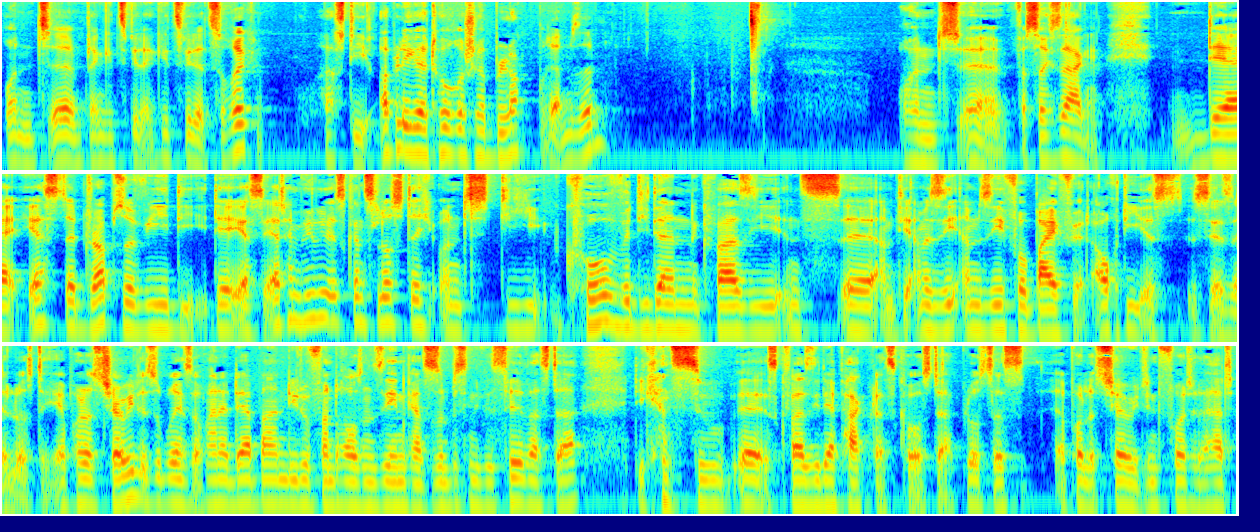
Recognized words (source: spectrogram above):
und äh, dann geht's wieder, geht's wieder zurück hast die obligatorische Blockbremse. Und äh, was soll ich sagen? Der erste Drop sowie die, der erste Airtime-Hügel ist ganz lustig und die Kurve, die dann quasi ins, äh, am, die, am, See, am See vorbeiführt, auch die ist, ist sehr, sehr lustig. Apollo's Chariot ist übrigens auch eine der Bahnen, die du von draußen sehen kannst, so ein bisschen wie Silverstar. Die kannst du, äh, ist quasi der Parkplatz-Coaster. Bloß, dass Apollo's Chariot den Vorteil hat,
